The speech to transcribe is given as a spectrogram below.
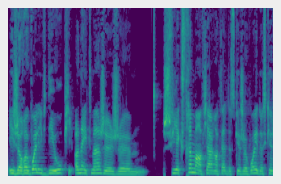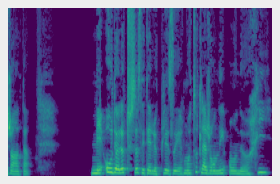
Et je revois les vidéos, puis honnêtement, je, je, je suis extrêmement fière, en fait, de ce que je vois et de ce que j'entends. Mais au-delà de tout ça, c'était le plaisir. Moi, toute la journée, on a ri,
